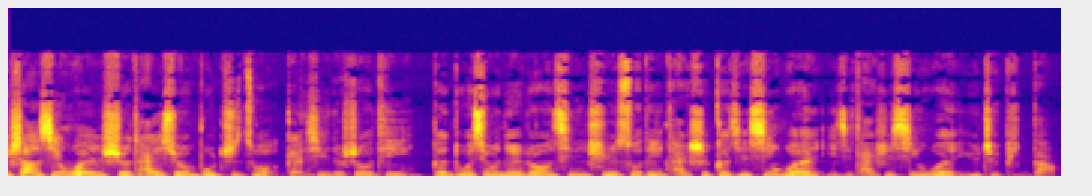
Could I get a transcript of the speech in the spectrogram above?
以上新闻是台新闻部制作，感谢你的收听。更多新闻内容，请持续锁定台视各界新闻以及台视新闻 YouTube 频道。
